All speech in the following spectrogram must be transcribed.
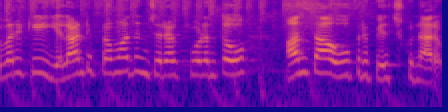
ఎవరికీ ఎలాంటి ప్రమాదం జరగకపోవడంతో అంతా ఊపిరి పీల్చుకున్నారు.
